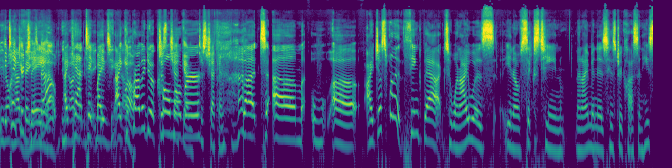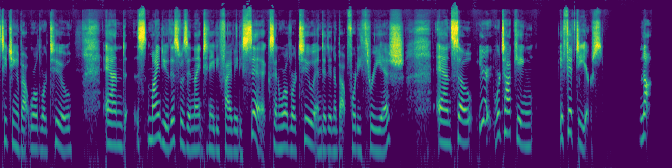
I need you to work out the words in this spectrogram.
Well, You can take your teeth vain. out. You I can't take take my. your teeth I could out. probably do a comb checking. over. Just checking. but um, w- uh, I just want to think back to when I was, you know, 16, and I'm in his history class, and he's teaching about World War II. And s- mind you, this was in 1985, 86, and World War II ended in about 43 ish. And so you're, we're talking uh, 50 years, not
